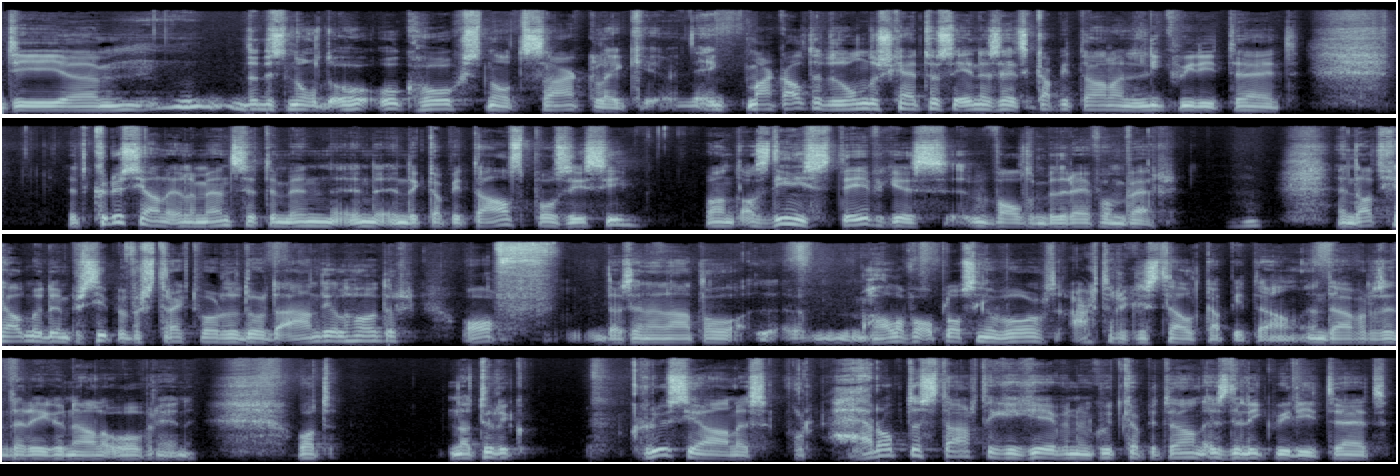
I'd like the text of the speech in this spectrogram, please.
Die, um, dat is nood, ook hoogst noodzakelijk. Ik maak altijd het onderscheid tussen enerzijds kapitaal en liquiditeit. Het cruciale element zit hem in, in, de kapitaalspositie, want als die niet stevig is, valt een bedrijf omver. En dat geld moet in principe verstrekt worden door de aandeelhouder. Of, er zijn een aantal eh, halve oplossingen voor, achtergesteld kapitaal. En daarvoor zijn de regionale overheden. Wat natuurlijk cruciaal is voor herop te starten, gegeven een goed kapitaal, is de liquiditeit.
